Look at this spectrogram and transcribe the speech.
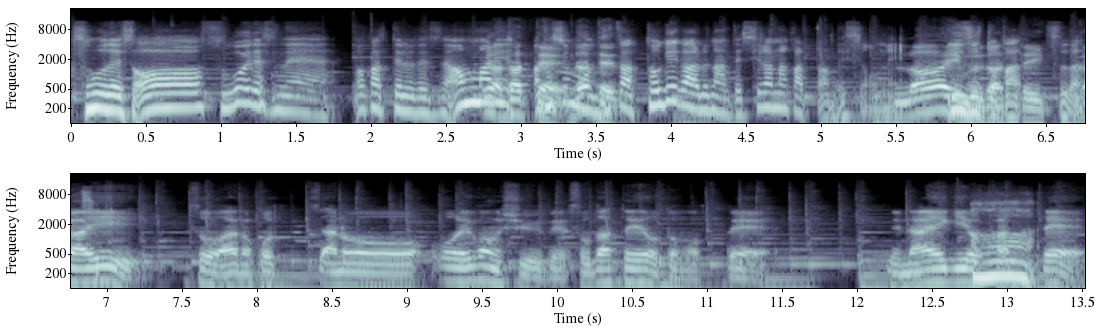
そうです。あーすごいですね。分かってるですね。あんまり私も実はトゲがあるなんて知らなかったんですよね。ライムだって一回そうあのこあのオレゴン州で育てようと思ってで苗木を買って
